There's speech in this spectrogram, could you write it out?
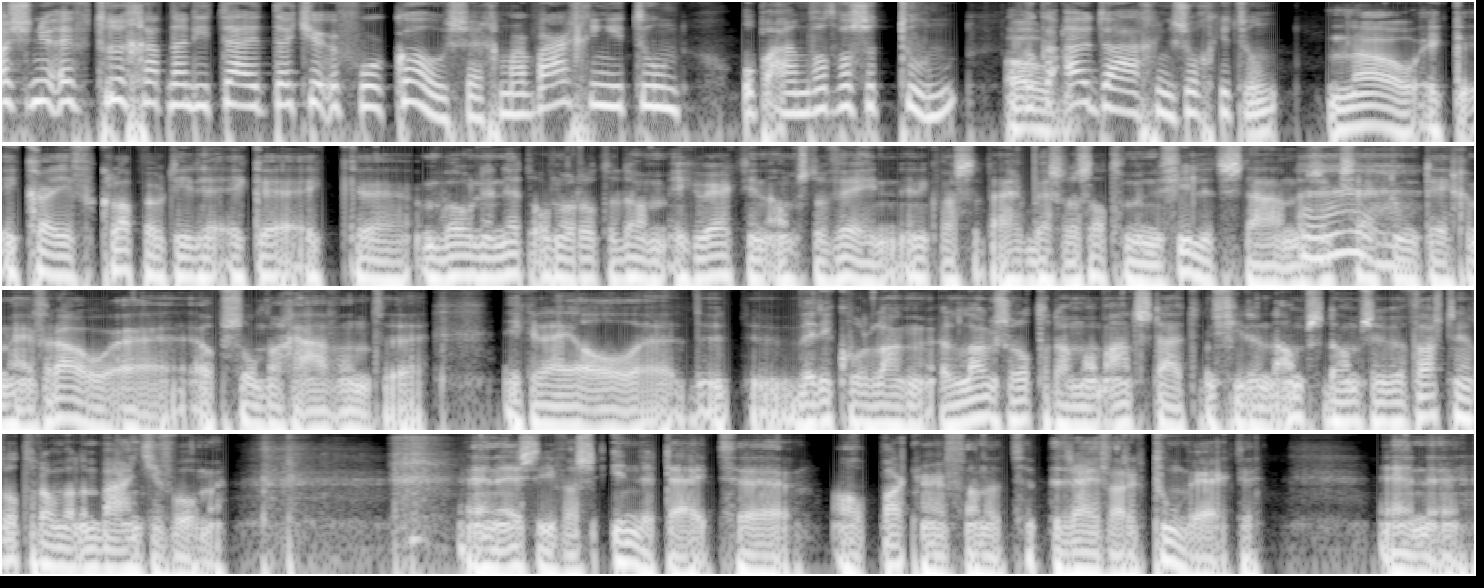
Als je nu even teruggaat naar die tijd dat je ervoor koos, zeg maar. Waar ging je toen op aan? Wat was het toen? Oh, Welke uitdaging zocht je toen? Nou, ik, ik kan je verklappen. Martine. Ik, eh, ik eh, woonde net onder Rotterdam. Ik werkte in Amstelveen. En ik was het eigenlijk best wel zat om in de file te staan. Dus ik zei Ah. toen tegen mijn vrouw eh, op zondagavond. ik rij al, weet ik hoe lang, langs Rotterdam om aan te sluiten in de file naar Amsterdam. Ze hebben vast in Rotterdam wel een baantje voor me. En Esri was in de tijd al partner van het bedrijf waar ik toen werkte. En eh, het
